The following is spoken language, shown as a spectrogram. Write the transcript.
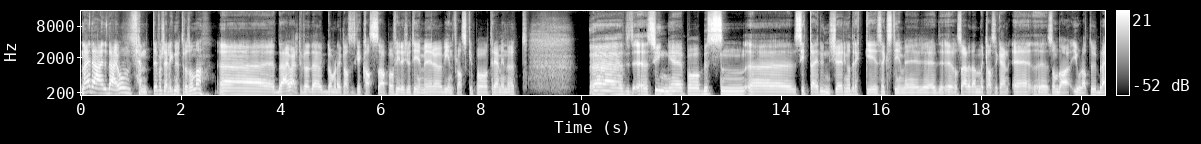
Nei, det er, det er jo 50 forskjellige knuter og sånn, da. Eh, det er jo alltid fra det gamle klassiske kassa på 24 timer, vinflaske på tre minutter. Eh, synge på bussen, uh, sitte i rundkjøring og drikke i seks timer. Uh, og så er det den klassikeren som da gjorde at du ble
